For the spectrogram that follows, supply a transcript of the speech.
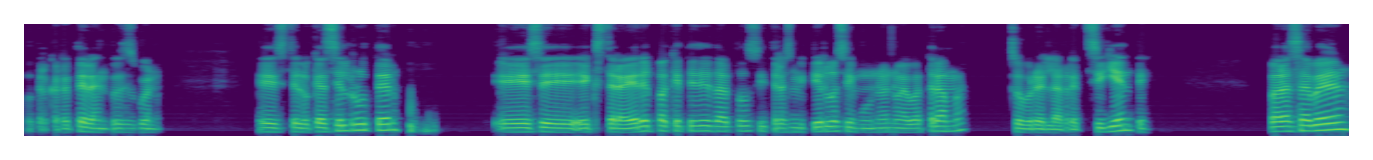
otra carretera. Entonces, bueno, este, lo que hace el router es eh, extraer el paquete de datos y transmitirlos en una nueva trama sobre la red siguiente. Para saber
